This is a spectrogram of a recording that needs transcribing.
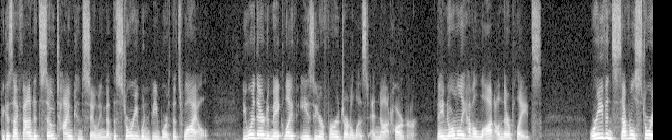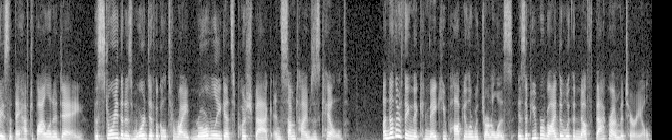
because I found it so time-consuming that the story wouldn't be worth its while. You are there to make life easier for a journalist and not harder. They normally have a lot on their plates, or even several stories that they have to file in a day. The story that is more difficult to write normally gets pushed back and sometimes is killed. Another thing that can make you popular with journalists is if you provide them with enough background material.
